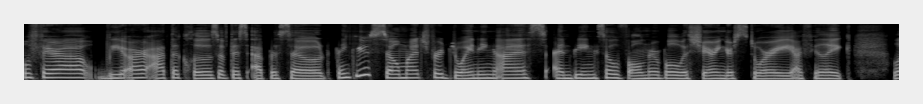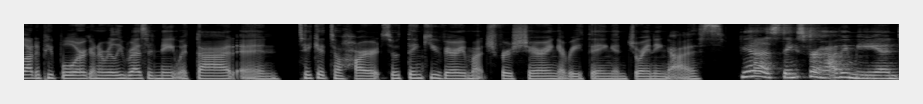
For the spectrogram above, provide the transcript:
Well, Farah, we are at the close of this episode. Thank you so much for joining us and being so vulnerable with sharing your story. I feel like a lot of people are going to really resonate with that and take it to heart. So, thank you very much for sharing everything and joining us. Yes, thanks for having me. And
